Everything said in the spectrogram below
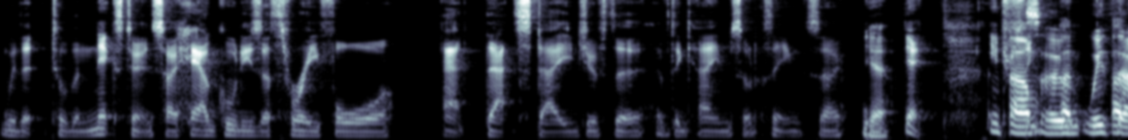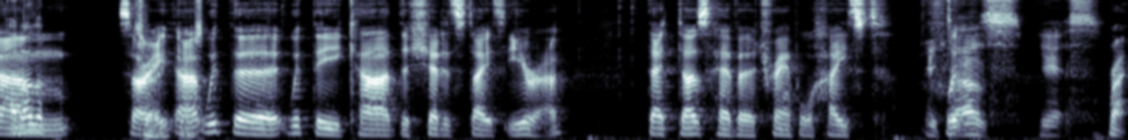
with it till the next turn. So how good is a three four at that stage of the of the game, sort of thing? So Yeah. yeah, interesting. So Um, with uh, another- um, sorry, Sorry, uh, with the with the card, the Shattered States era, that does have a trample haste. It flip. does. Yes. Right.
